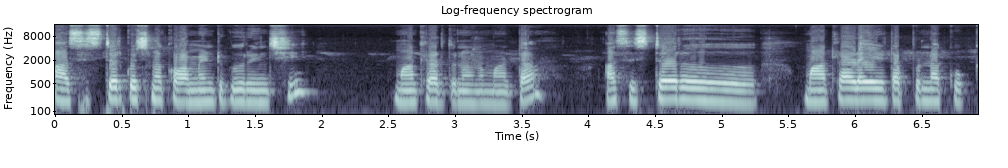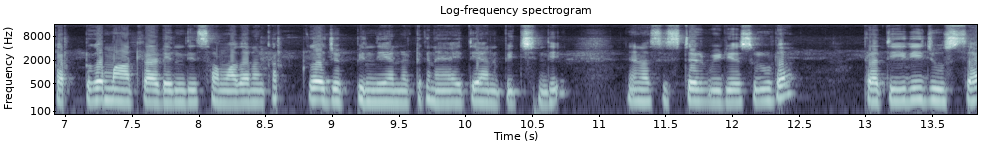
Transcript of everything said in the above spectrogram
ఆ సిస్టర్కి వచ్చిన కామెంట్ గురించి మాట్లాడుతున్నాను అనమాట ఆ సిస్టర్ మాట్లాడేటప్పుడు నాకు కరెక్ట్గా మాట్లాడింది సమాధానం కరెక్ట్గా చెప్పింది అన్నట్టుగానే అయితే అనిపించింది. నేను ఆ సిస్టర్ వీడియోస్ కూడా ప్రతిదీ చూస్తా.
